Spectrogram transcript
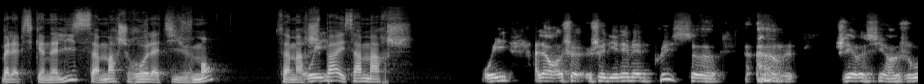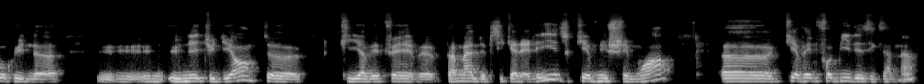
bah, la psychanalyse, ça marche relativement, ça marche pas et ça marche. Oui, alors je, dirais même plus, j'ai reçu un jour une, une, étudiante qui avait fait pas mal de psychanalyse, qui est venue chez moi, qui avait une phobie des examens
